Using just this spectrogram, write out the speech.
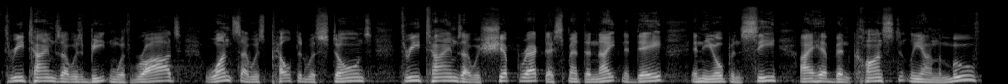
Three times I was beaten with rods. Once I was pelted with stones. Three times I was shipwrecked. I spent a night and a day in the open sea. I have been constantly on the move.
